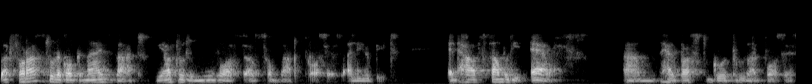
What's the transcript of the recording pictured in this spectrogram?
But for us to recognize that, we have to remove ourselves from that process a little bit and have somebody else um, help us to go through that process.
